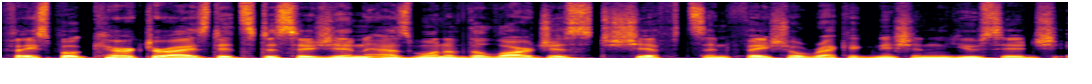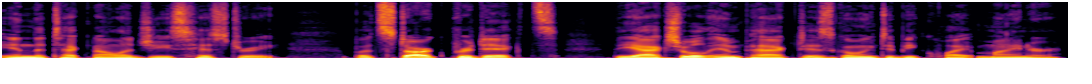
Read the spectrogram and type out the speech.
Facebook characterized its decision as one of the largest shifts in facial recognition usage in the technology's history. But Stark predicts the actual impact is going to be quite minor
